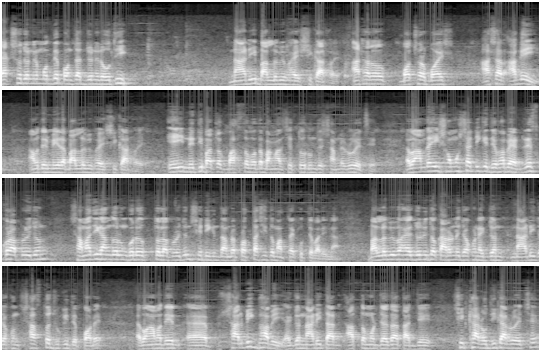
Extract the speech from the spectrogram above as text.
একশো জনের মধ্যে পঞ্চাশ জনের অধিক নারী বাল্যবিবাহের শিকার হয়। আঠারো বছর বয়স আসার আগেই আমাদের মেয়েরা বাল্যবিবাহের শিকার হয়। এই নেতিবাচক বাস্তবতা বাংলাদেশের তরুণদের সামনে রয়েছে। এবং আমরা এই সমস্যাটিকে যেভাবে অ্যাড্রেস করা প্রয়োজন, সামাজিক আন্দোলন গড়ে তোলা প্রয়োজন, সেটি কিন্তু আমরা প্রত্যাশিত মাত্রায় করতে পারি না। বাল্যবিবাহের জনিত কারণে যখন একজন নারী যখন স্বাস্থ্য ঝুঁকিতে পড়ে এবং আমাদের সার্বিকভাবেই একজন নারী তার আত্মমর্যাদা, তার যে শিক্ষার অধিকার রয়েছে,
